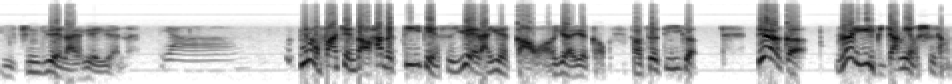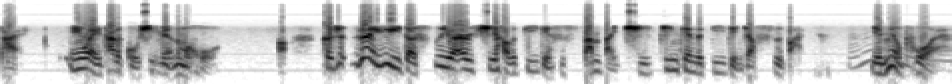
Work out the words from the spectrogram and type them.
已经越来越远了。呀，你有没有发现到它的低点是越来越高啊，越来越高？好，这是第一个。第二个，瑞玉比较没有市场派，因为它的股息没有那么火，啊，可是瑞昱的四月二十七号的低点是三百七，今天的低点叫四百，也没有破哎、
